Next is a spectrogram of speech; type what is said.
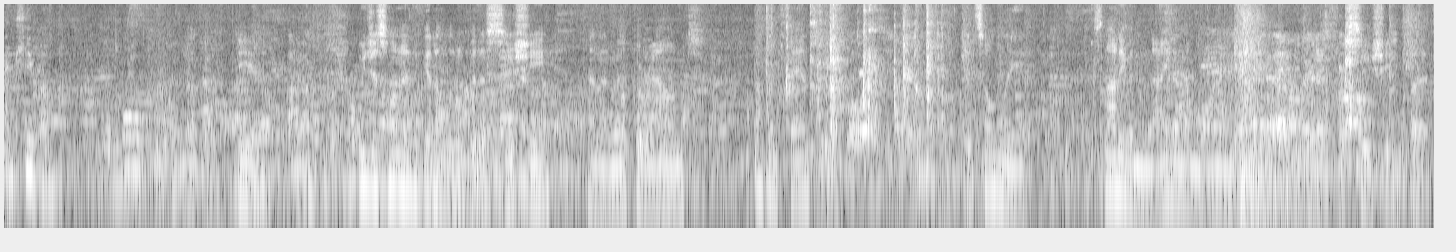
I keep. Yeah. We just wanted to get a little bit of sushi and then look around. Nothing fancy. It's only, it's not even 9 in the morning ready for sushi, but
